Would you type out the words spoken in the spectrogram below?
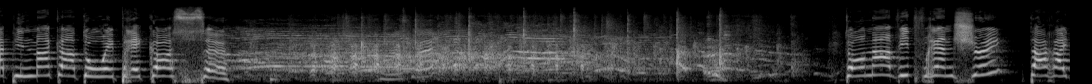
rapidement quand t'eau est précoce. Ton envie de Frencher, t'arrêtes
